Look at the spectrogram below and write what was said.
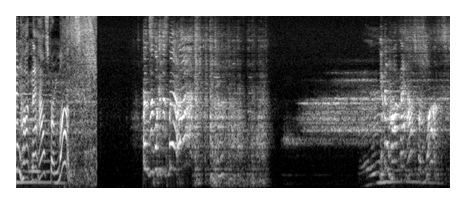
Been haunting the house for months. Benson, look at this map! You've been haunting the house for months.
